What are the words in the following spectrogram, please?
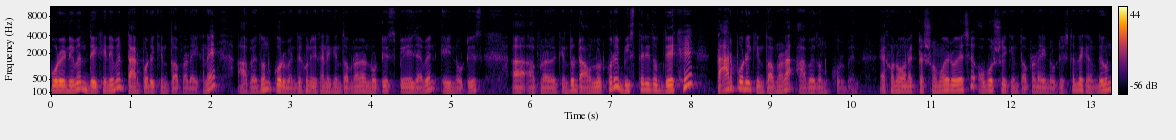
পড়ে নেবেন, দেখে নেবেন, তারপরে কিন্তু আপনারা এখানে আবেদন করবেন। দেখুন, এখানে কিন্তু আপনারা নোটিশ পেয়ে যাবেন। এই নোটিশ আপনারা কিন্তু ডাউনলোড করে বিস্তারিত দেখে তারপরে কিন্তু আপনারা আবেদন করবেন। এখনও অনেকটা সময় রয়েছে, অবশ্যই কিন্তু আপনারা এই নোটিশটা দেখে নেবেন। দেখুন,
